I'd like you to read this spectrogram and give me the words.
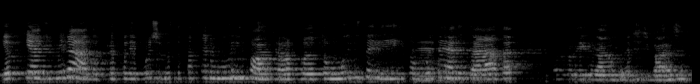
E eu fiquei admirada, porque eu falei, puxa, você está sendo muito forte. Ela falou, eu estou muito feliz, estou é. muito realizada. A gente.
